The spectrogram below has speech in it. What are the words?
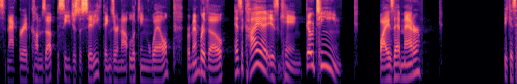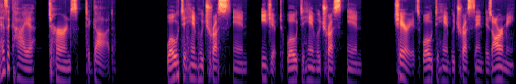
Sennacherib comes up, besieges the city. Things are not looking well. Remember, though, Hezekiah is king. Go team. Why does that matter? Because Hezekiah turns to God. Woe to him who trusts in Egypt. Woe to him who trusts in chariots. Woe to him who trusts in his army.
